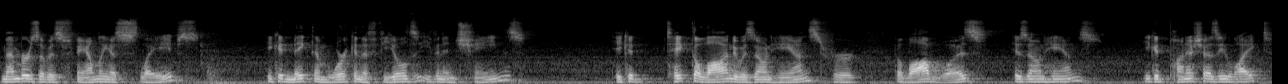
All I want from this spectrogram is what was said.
members of his family as slaves, he could make them work in the fields, even in chains. He could take the law into his own hands, for the law was his own hands. He could punish as he liked.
